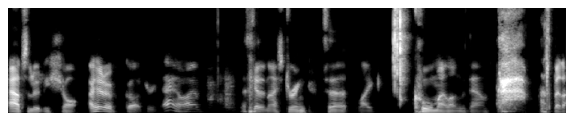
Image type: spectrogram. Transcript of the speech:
absolutely shot. I should have got a drink. Hang on, let's get a nice drink to like cool my lungs down. That's better.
